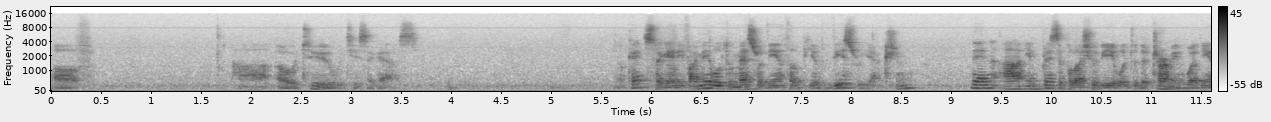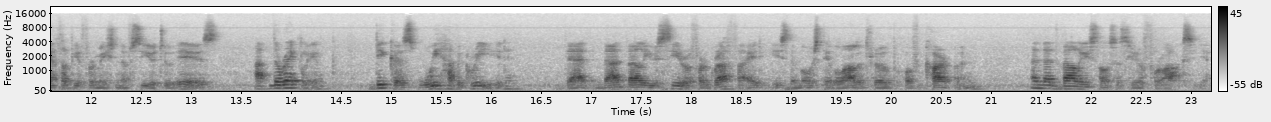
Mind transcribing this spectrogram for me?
of O2, which is a gas. Okay, so again, if I'm able to measure the enthalpy of this reaction, then uh, in principle I should be able to determine what the enthalpy of formation of CO2 is uh, directly, because we have agreed that that value 0 for graphite is the most stable allotrope of carbon, and that value is also 0 for oxygen.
